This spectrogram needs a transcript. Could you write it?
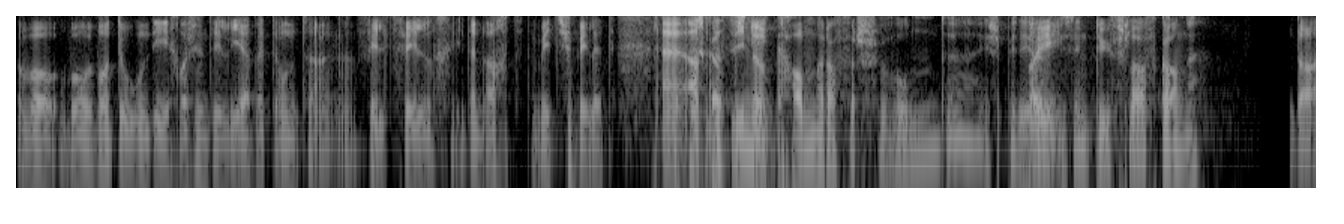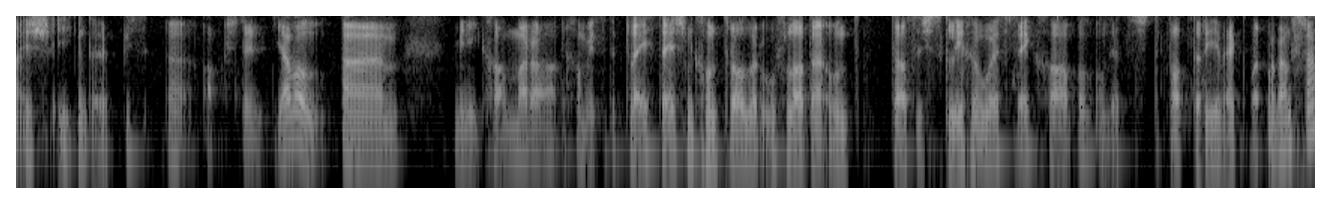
wo, wo, wo du und ich wahrscheinlich lieben und äh, viel zu viel in der Nacht mitspielen. Äh, Jetzt ist also, gerade deine so Kamera verschwunden. Ist bei dir Ui. etwas in den Tiefschlaf gegangen? Da ist irgendetwas äh, abgestellt. Jawohl. Ähm, meine Kamera, ich musste den PlayStation-Controller aufladen und das ist das gleiche USB-Kabel und jetzt ist die Batterie weg. Warte mal ganz schnell.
